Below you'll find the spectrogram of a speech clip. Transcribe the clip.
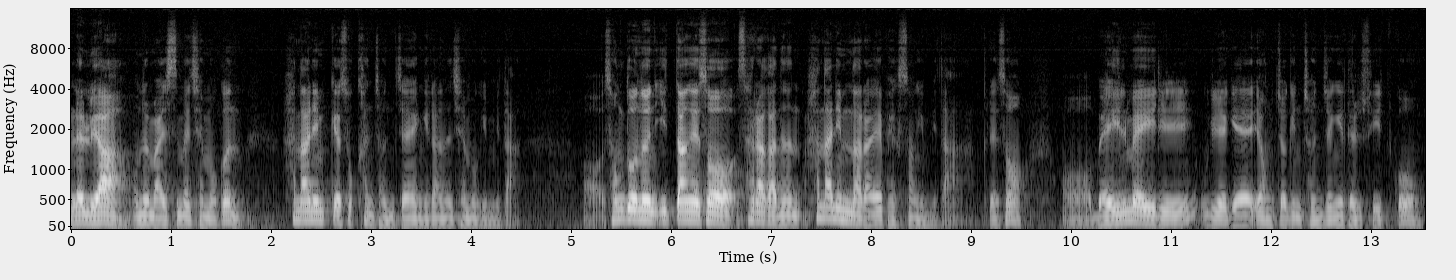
할렐루야. 오늘 말씀의 제목은 하나님께 속한 전쟁이라는 제목입니다. 어, 성도는 이 땅에서 살아가는 하나님 나라의 백성입니다. 그래서 어, 매일매일이 우리에게 영적인 전쟁이 될 수 있고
